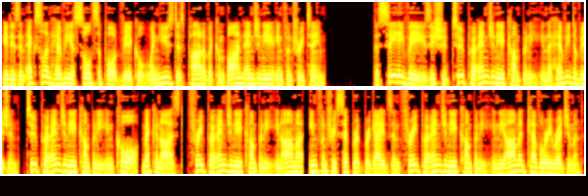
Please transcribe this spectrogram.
It is an excellent heavy assault support vehicle when used as part of a combined engineer-infantry team. The CEV is issued 2 per engineer company in the heavy division, 2 per engineer company in corps mechanized, 3 per engineer company in armor, infantry separate brigades and 3 per engineer company in the armored cavalry regiment.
